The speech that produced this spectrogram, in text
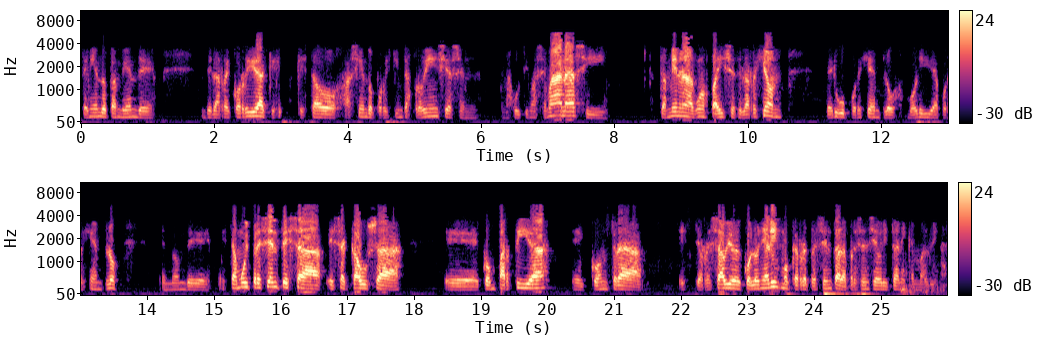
teniendo también de de la recorrida que, he estado haciendo por distintas provincias en, las últimas semanas y también en algunos países de la región, Perú, por ejemplo, Bolivia, por ejemplo, en donde está muy presente esa, esa causa eh, compartida eh, contra este resabio de colonialismo que representa la presencia británica en Malvinas.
